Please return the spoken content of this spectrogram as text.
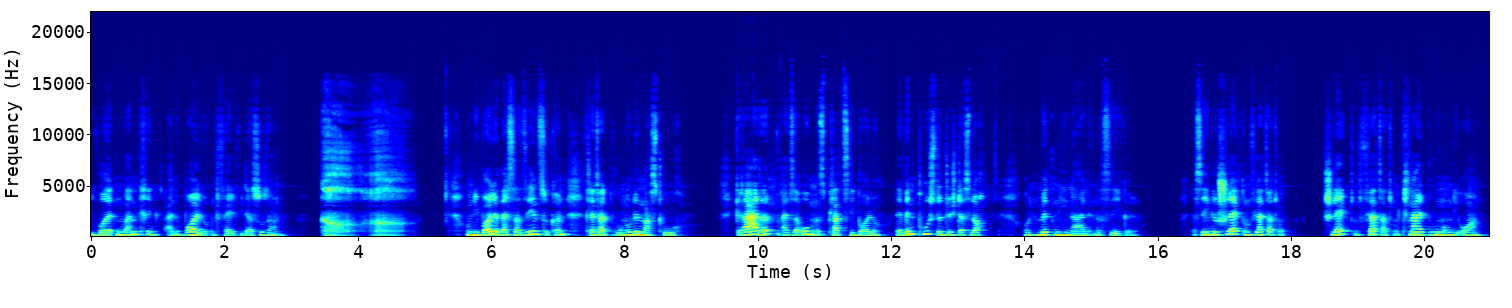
Die Wolkenwand kriegt eine Beule und fällt wieder zusammen. Um die Beule besser sehen zu können, klettert Bruno den Mast hoch. Gerade als er oben ist, platzt die Beule. Der Wind pustet durch das Loch und mitten hinein in das Segel. Das Segel schlägt und flattert und schlägt und flattert und knallt Bruno um die Ohren.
